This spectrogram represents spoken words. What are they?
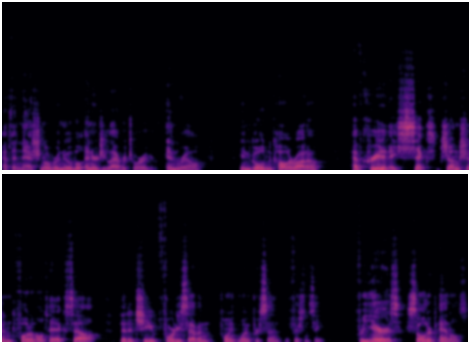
at the National Renewable Energy Laboratory, NREL, in Golden, Colorado, have created a six junction photovoltaic cell that achieved 47.1% efficiency. For years, solar panels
